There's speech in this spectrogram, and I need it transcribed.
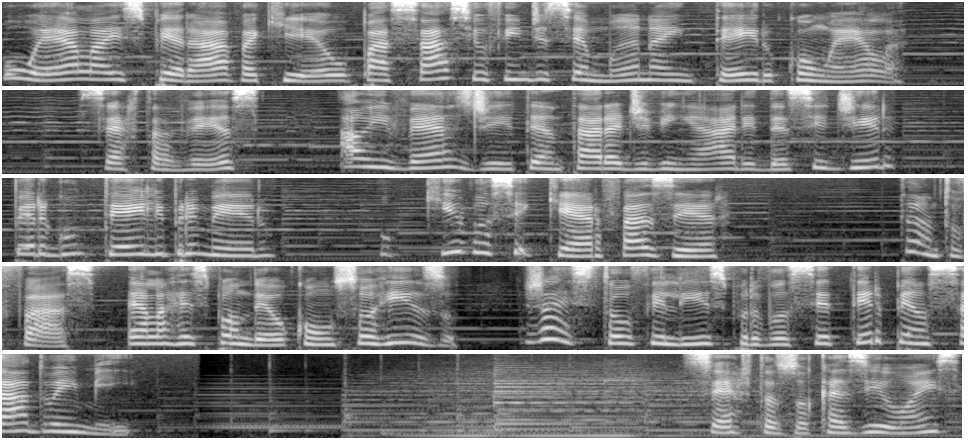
ou ela esperava que eu passasse o fim de semana inteiro com ela? Certa vez, ao invés de tentar adivinhar e decidir, perguntei-lhe primeiro: O que você quer fazer? Tanto faz, ela respondeu com um sorriso. Já estou feliz por você ter pensado em mim. Certas ocasiões,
